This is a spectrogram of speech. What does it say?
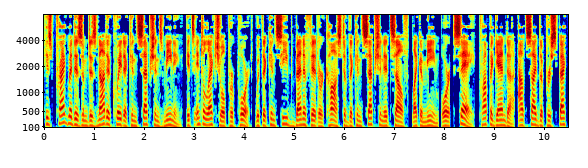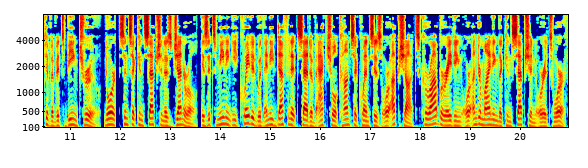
His pragmatism does not equate a conception's meaning, its intellectual purport, with the conceived benefit or cost of the conception itself, like a meme or, say, propaganda, outside the perspective of its being true, nor, since a conception is general, is its meaning equated with any definite set of actual consequences or upshots corroborating or undermining the conception or its worth.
